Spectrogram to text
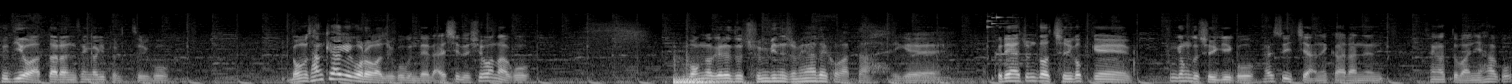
드디어 왔다라는 생각이 들- 들고 너무 상쾌하게 걸어가지고 근데 날씨도 시원하고 뭔가 그래도 준비는 좀 해야 될 것 같다. 이게 그래야 좀 더 즐겁게 풍경도 즐기고 할 수 있지 않을까라는 생각도 많이 하고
